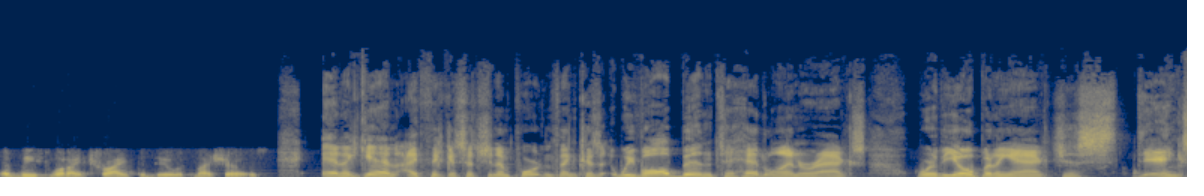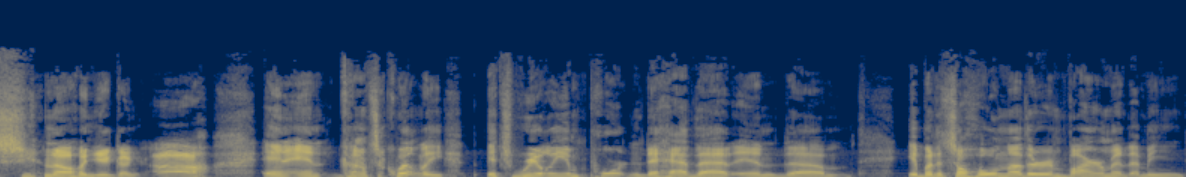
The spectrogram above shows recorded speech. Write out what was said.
at least what I tried to do with my shows. And again, I think it's such an important thing because we've all been to headliner acts where the opening act just stinks, you know, and you're going, ah, and and consequently, it's really important to have that. And um, it, but it's a whole nother environment. I mean.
